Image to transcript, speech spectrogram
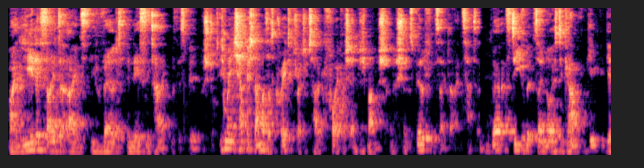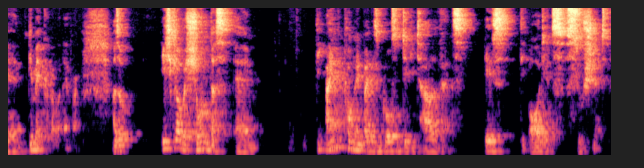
war jede Seite 1 die Welt den nächsten Tag mit das Bild bestimmt. Ich meine, ich habe mich damals als Creative Director total gefreut, weil ich endlich mal ein, ein schönes Bild für die Seite 1 hatte. Mhm. Steve mit sein neues Gimmick oder whatever. Also ich glaube schon, dass ähm, die ein Problem bei diesen großen Digital-Events ist die Audience-Zuschnitt.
